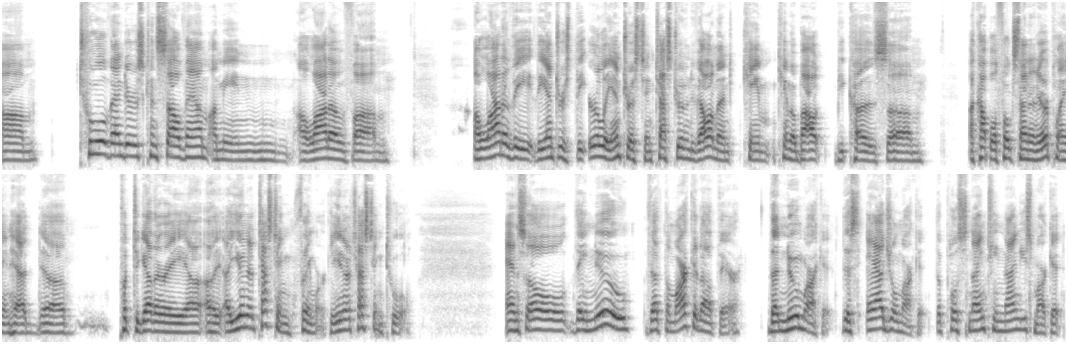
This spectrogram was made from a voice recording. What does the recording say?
Um, tool vendors can sell them. I mean, a lot of um, a lot of the the interest, the early interest in test driven development came came about because um, a couple of folks on an airplane had uh, put together a, a, a unit testing framework, a unit testing tool, and so they knew that the market out there, the new market, this agile market, the post 1990s market,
